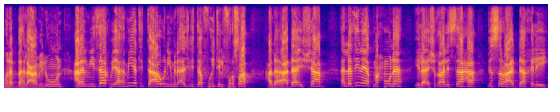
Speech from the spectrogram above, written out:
ونبه العاملون على الميثاق بأهمية التعاون من أجل تفويت الفرصة على أعداء الشعب الذين يطمحون إلى إشغال الساحة بالصراع الداخلي.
